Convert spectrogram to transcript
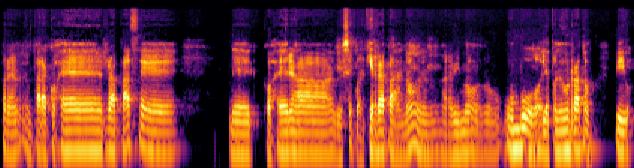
para, coger rapaces, de coger a, yo sé, cualquier rapaz, ¿no? Ahora mismo un búho, le pones un ratón vivo.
